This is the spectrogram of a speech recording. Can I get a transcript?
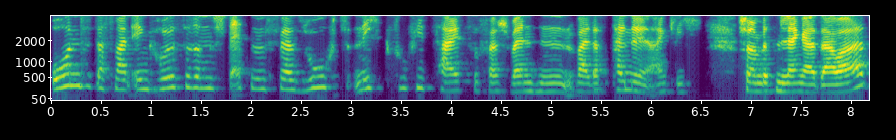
und dass man in größeren Städten versucht, nicht zu viel Zeit zu verschwenden, weil das Pendeln eigentlich schon ein bisschen länger dauert.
